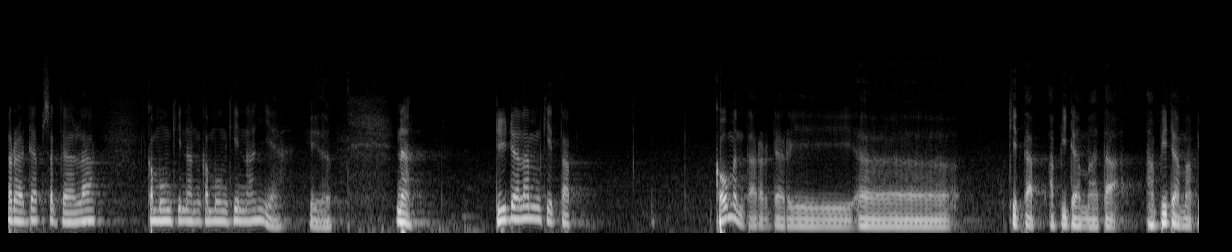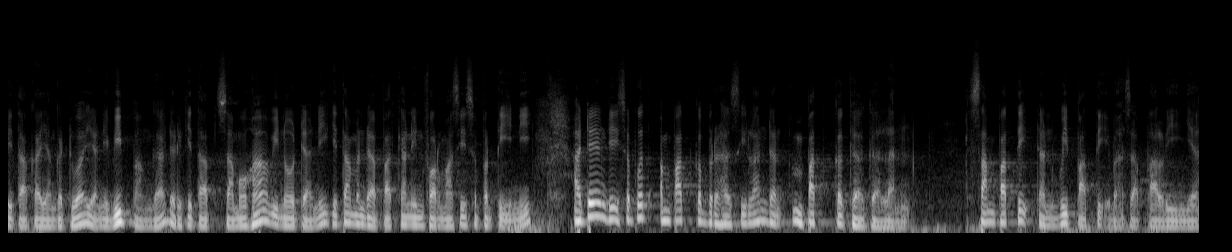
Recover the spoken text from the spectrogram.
terhadap segala kemungkinan-kemungkinannya. Gitu. Nah, di dalam kitab komentar dari uh, kitab Abhidhamma Abhidhamma Pitaka yang kedua yakni Vibangga dari kitab Samoha Winodani kita mendapatkan informasi seperti ini. Ada yang disebut empat keberhasilan dan empat kegagalan. Sampati dan Wipati bahasa palinya.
